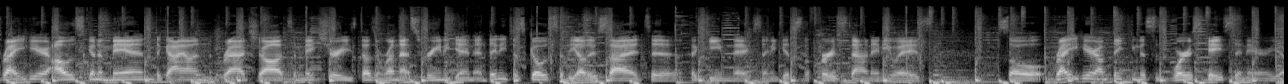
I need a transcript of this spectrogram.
right here, I was gonna man the guy on Bradshaw to make sure he doesn't run that screen again, and then he just goes to the other side to Hakeem Nicks, and he gets the first down anyways. So right here, I'm thinking this is worst case scenario.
